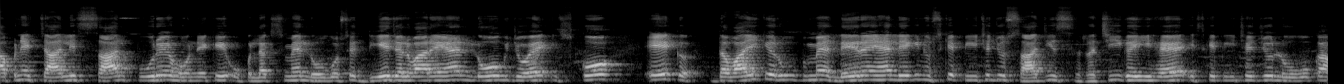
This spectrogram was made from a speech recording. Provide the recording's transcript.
अपने 40 साल पूरे होने के उपलक्ष्य में लोगों से दिए जलवा रहे हैं। लोग जो है, इसको एक दवाई के रूप में ले रहे हैं, लेकिन उसके पीछे जो साजिश रची गई है, इसके पीछे जो लोगों का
